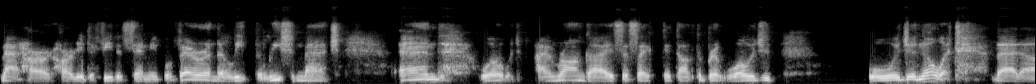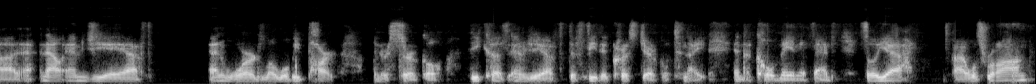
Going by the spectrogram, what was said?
Matt Hard Hardy defeated Sammy Guevara in the Elite Deletion match. And well, I'm wrong, guys. It's like they talked to Britt, what would you, what would you know it that uh, now MJF and Wardlow will be part Inner Circle because MJF defeated Chris Jericho tonight in the co-main event. So yeah, I was wrong.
